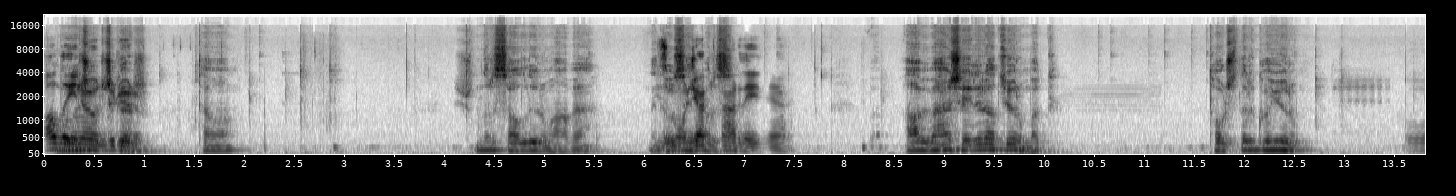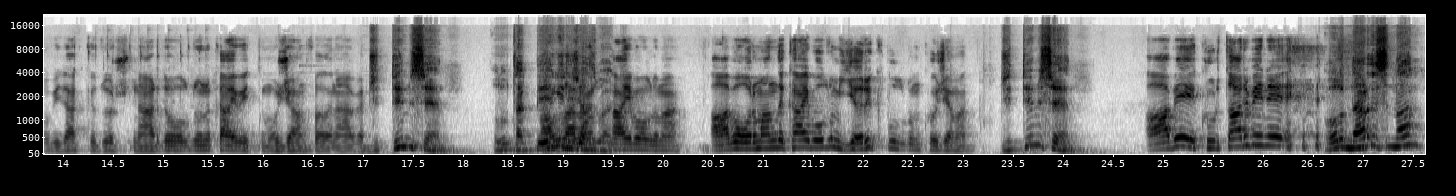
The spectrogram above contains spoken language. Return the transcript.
Al yine Burada çok öldürüyorum. çıkar. Tamam. Şunları sallıyorum abi. Ne de Bizim olsa ocak yaparız. neredeydi ya? Abi ben şeyleri atıyorum bak. Torçları koyuyorum. Oo bir dakika dur. Nerede olduğunu kaybettim ocağın falan abi. Ciddi misin? Oğlum takliye Allah geleceğiz ben bak. kayboldum ha. Abi ormanda kayboldum yarık buldum kocaman. Ciddi misin? Abi kurtar beni. Oğlum neredesin lan?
